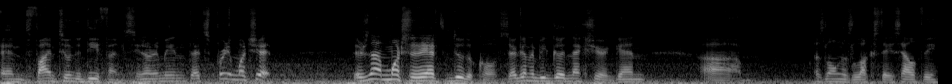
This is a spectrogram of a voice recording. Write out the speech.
and fine tune the defense. You know what I mean? That's pretty much it. There's not much that they have to do. The Colts. They're going to be good next year again, um, as long as Luck stays healthy.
